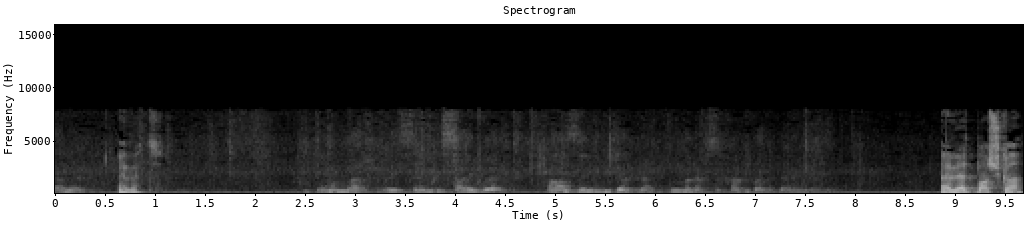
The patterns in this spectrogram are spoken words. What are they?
yani Evet. bütün bunlar e, sevgi, saygı, tanzim, yüceltmek, bunlar hepsi kalp ibadetlerine giriyor. Evet başka?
